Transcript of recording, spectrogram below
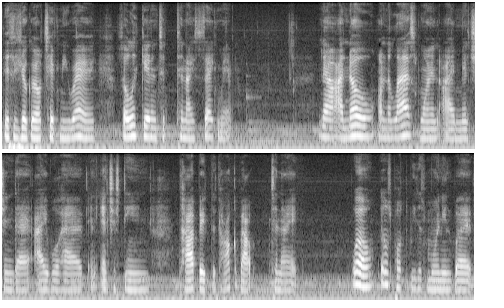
This is your girl Tiffany Red. So let's get into tonight's segment. Now, I know on the last one I mentioned that I will have an interesting topic to talk about tonight. Well, it was supposed to be this morning, but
